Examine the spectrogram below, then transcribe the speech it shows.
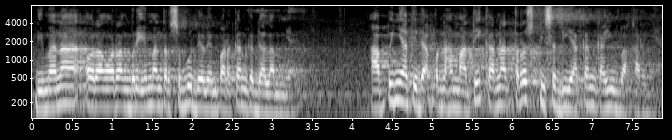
Di mana orang-orang beriman tersebut dilemparkan ke dalamnya. Apinya tidak pernah mati karena terus disediakan kayu bakarnya.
